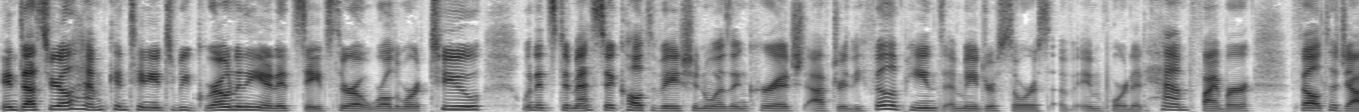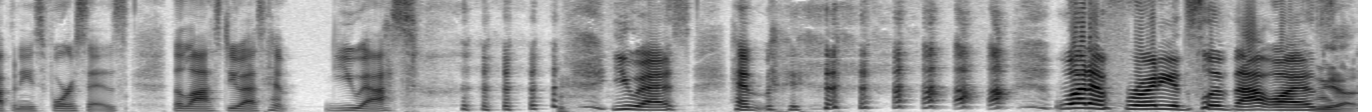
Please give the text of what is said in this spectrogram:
Industrial hemp continued to be grown in the United States throughout World War II when its domestic cultivation was encouraged after the Philippines, a major source of imported hemp fiber, fell to Japanese forces. The last U.S. hemp U.S. U.S. hemp. what a Freudian slip that was. Yeah.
